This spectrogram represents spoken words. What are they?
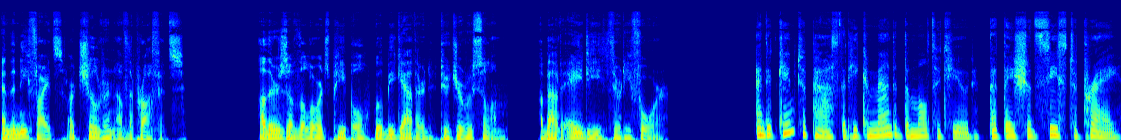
and the Nephites are children of the prophets. Others of the Lord's people will be gathered to Jerusalem. About AD 34. And it came to pass that he commanded the multitude that they should cease to pray,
